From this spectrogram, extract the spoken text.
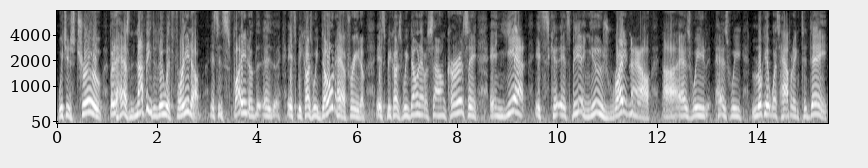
which is true, but it has nothing to do with freedom. It's in spite of, the, it's because we don't have freedom. It's because we don't have a sound currency, and yet it's, it's being used right now uh, as, we, as we look at what's happening today,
